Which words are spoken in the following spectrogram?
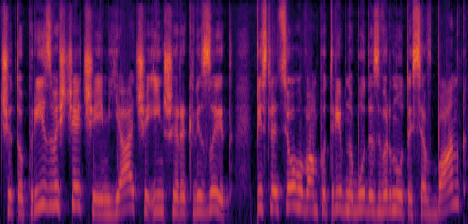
чи то прізвище, чи ім'я, чи інший реквізит. Після цього вам потрібно буде звернутися в банк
